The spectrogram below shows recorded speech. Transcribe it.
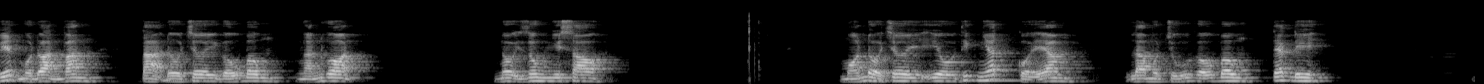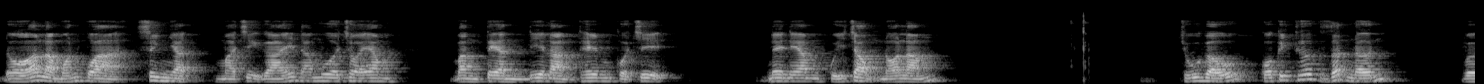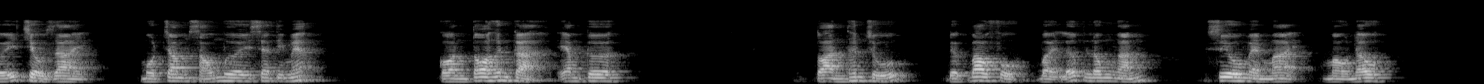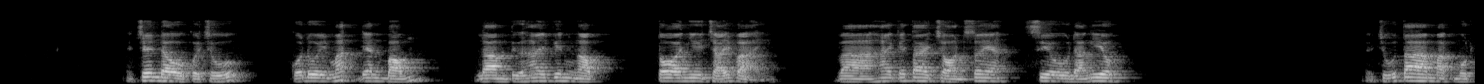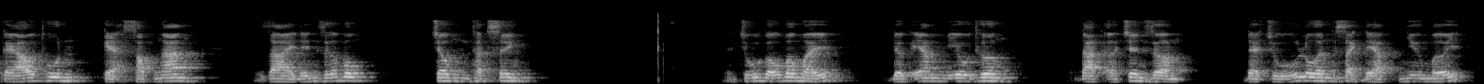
Viết một đoạn văn, tả đồ chơi gấu bông ngắn gọn. Nội dung như sau. Món đồ chơi yêu thích nhất của em là một chú gấu bông Teddy. Đó là món quà sinh nhật mà chị gái đã mua cho em bằng tiền đi làm thêm của chị. Nên em quý trọng nó lắm. Chú gấu có kích thước rất lớn với chiều dài 160cm còn to hơn cả em cơ. Toàn thân chú được bao phủ bởi lớp lông ngắn, siêu mềm mại, màu nâu. Trên đầu của chú có đôi mắt đen bóng, làm từ hai viên ngọc to như trái vải và hai cái tai tròn xoe siêu đáng yêu. Chú ta mặc một cái áo thun kẻ sọc ngang, dài đến giữa bụng, trông thật xinh. Chú gấu bông ấy được em yêu thương, đặt ở trên giường để chú luôn sạch đẹp như mới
